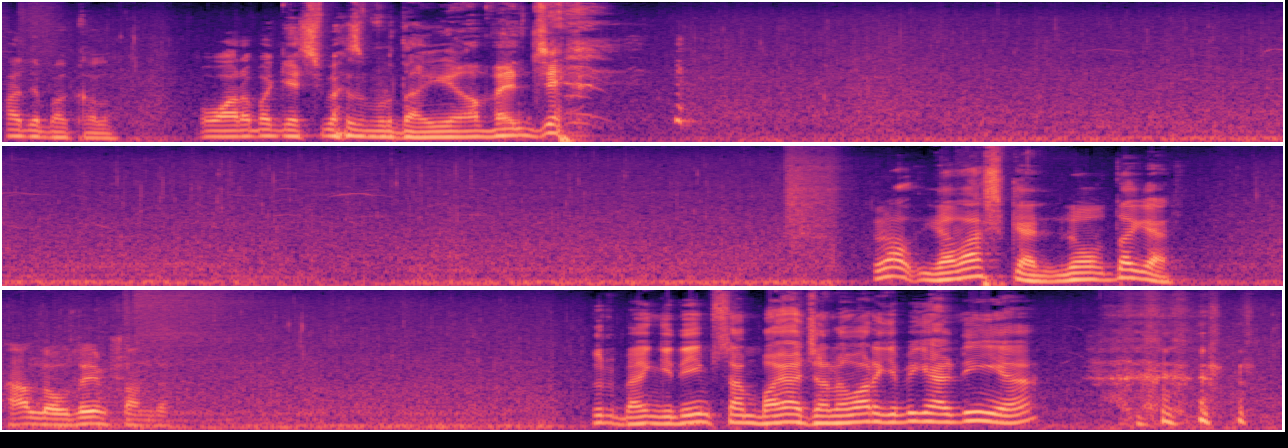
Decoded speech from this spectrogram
Hadi bakalım. O araba geçmez buradan ya bence. Kral yavaş gel. Lovda gel. Ha low'dayım şu anda. Dur ben gideyim sen baya canavar gibi geldin ya.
